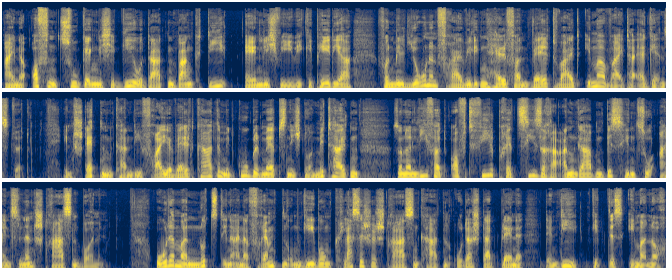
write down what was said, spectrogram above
eine offen zugängliche Geodatenbank, die, ähnlich wie Wikipedia, von Millionen freiwilligen Helfern weltweit immer weiter ergänzt wird. In Städten kann die freie Weltkarte mit Google Maps nicht nur mithalten, sondern liefert oft viel präzisere Angaben bis hin zu einzelnen Straßenbäumen. Oder man nutzt in einer fremden Umgebung klassische Straßenkarten oder Stadtpläne, denn die gibt es immer noch,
